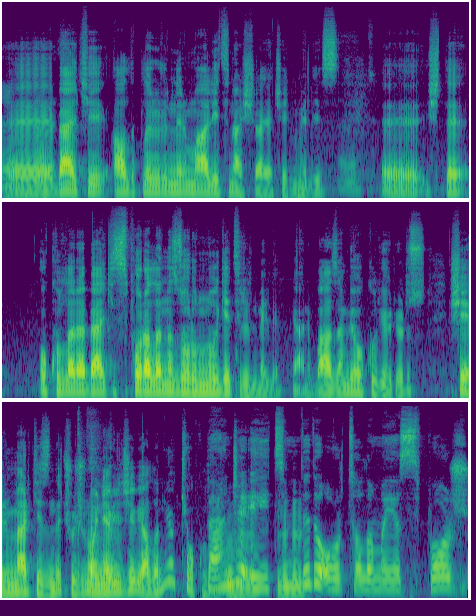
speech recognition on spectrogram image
Evet, Ee, evet. Belki aldıkları ürünlerin maliyetini aşağıya çekmeliyiz. Evet. Ee, işte okullara belki spor alanı zorunluluğu getirilmeli. Yani bazen bir okul görüyoruz. Şehrin merkezinde çocuğun oynayabileceği bir alanı yok ki okulda. Bence Hı hı, hı hı. eğitimde de ortalamaya spor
